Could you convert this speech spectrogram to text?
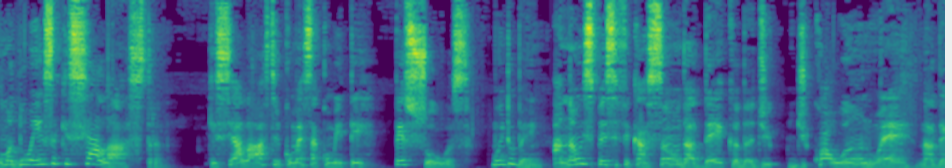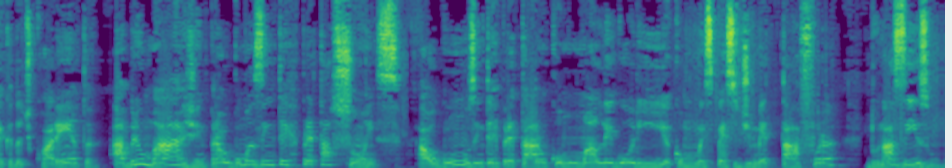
uma doença que se alastra, que se alastra e começa a cometer pessoas. Muito bem. A não especificação da década de, de qual ano é, na década de 40, abriu margem para algumas interpretações. Alguns interpretaram como uma alegoria, como uma espécie de metáfora do nazismo.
